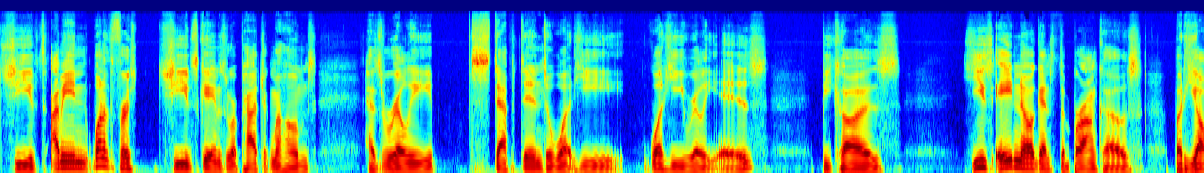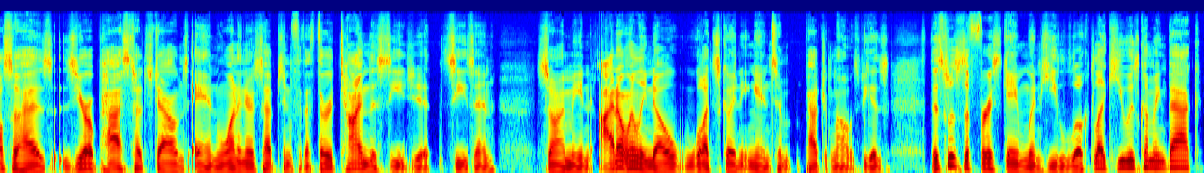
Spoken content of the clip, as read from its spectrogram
Chiefs. I mean, one of the first Chiefs games where Patrick Mahomes has really stepped into what he what he really is, because he's 8 0 against the Broncos, but he also has zero pass touchdowns and one interception for the third time this season. So, I mean, I don't really know what's going into Patrick Mahomes because this was the first game when he looked like he was coming back,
